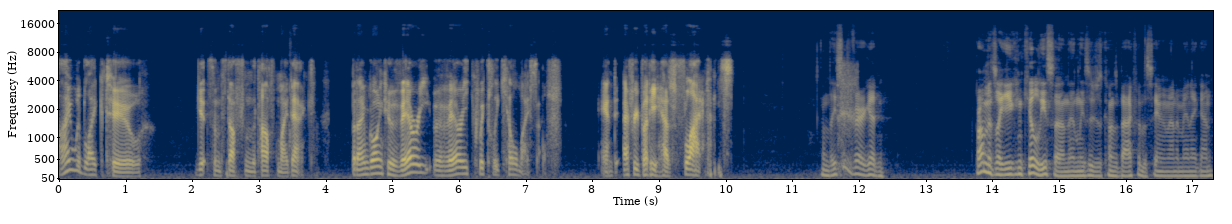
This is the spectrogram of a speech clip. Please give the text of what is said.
I would like to get some stuff from the top of my deck, but I'm going to very, very quickly kill myself. And everybody has flyers. And Liesa's very good. Problem is, like, you can kill Liesa, and then Liesa just comes back for the same amount of mana again.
